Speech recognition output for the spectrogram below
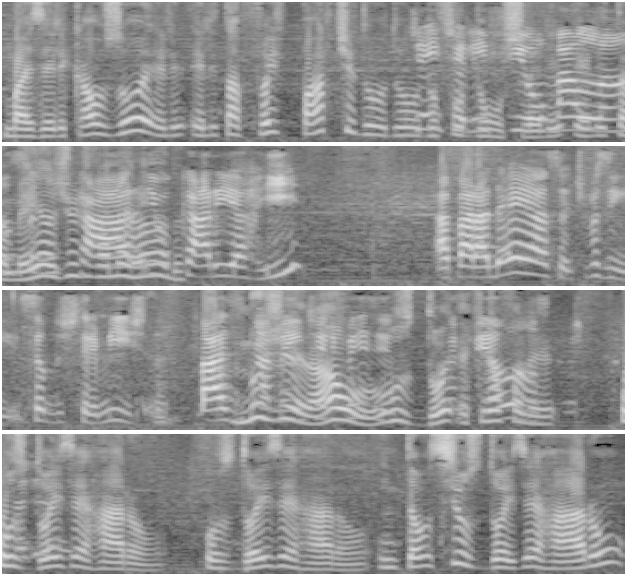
Mas ele causou, ele, ele tá, foi parte do, do, do Gente, ele enfiou Ele, uma ele lança também agiu de forma cara e errada. o cara ia rir. A parada é essa, tipo assim, sendo extremista, basicamente. No geral, ele fez isso. os dois. É que nem eu falei. Os dois erraram. Os dois erraram. Então, se os dois erraram,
